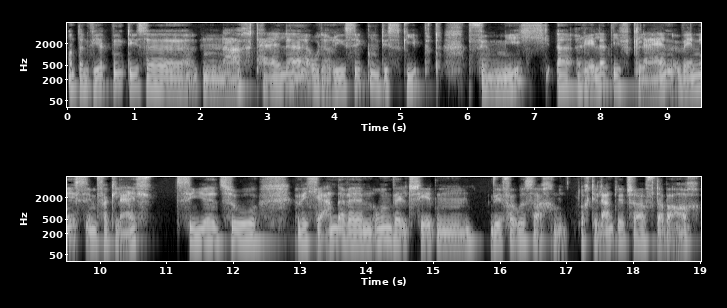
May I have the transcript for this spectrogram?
Und dann wirken diese Nachteile oder Risiken, die es gibt, für mich äh, relativ klein, wenn ich es im Vergleich ziehe zu welche anderen Umweltschäden wir verursachen durch die Landwirtschaft, aber auch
